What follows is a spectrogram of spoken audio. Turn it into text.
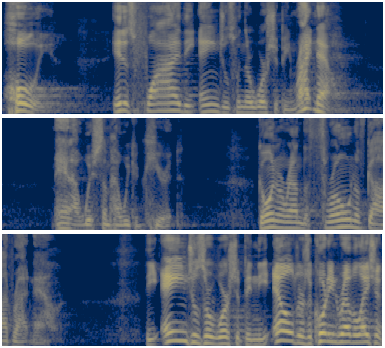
holy. It is why the angels, when they're worshiping right now, man, I wish somehow we could hear it, going around the throne of God right now. The angels are worshiping. The elders, according to Revelation,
